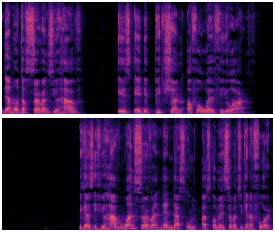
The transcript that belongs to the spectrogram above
the amount of servants you have is a depiction of how wealthy you are. Because if you have one servant, then that's, um, that's how many servants you can afford.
